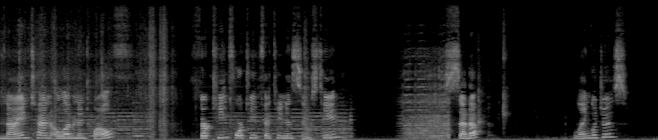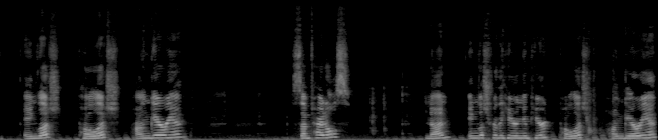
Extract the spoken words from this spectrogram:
9, 10, 11, and 12, 13, 14, 15, and 16, setup, languages, English, Polish, Hungarian, subtitles, none, English for the hearing impaired, Polish, Hungarian,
